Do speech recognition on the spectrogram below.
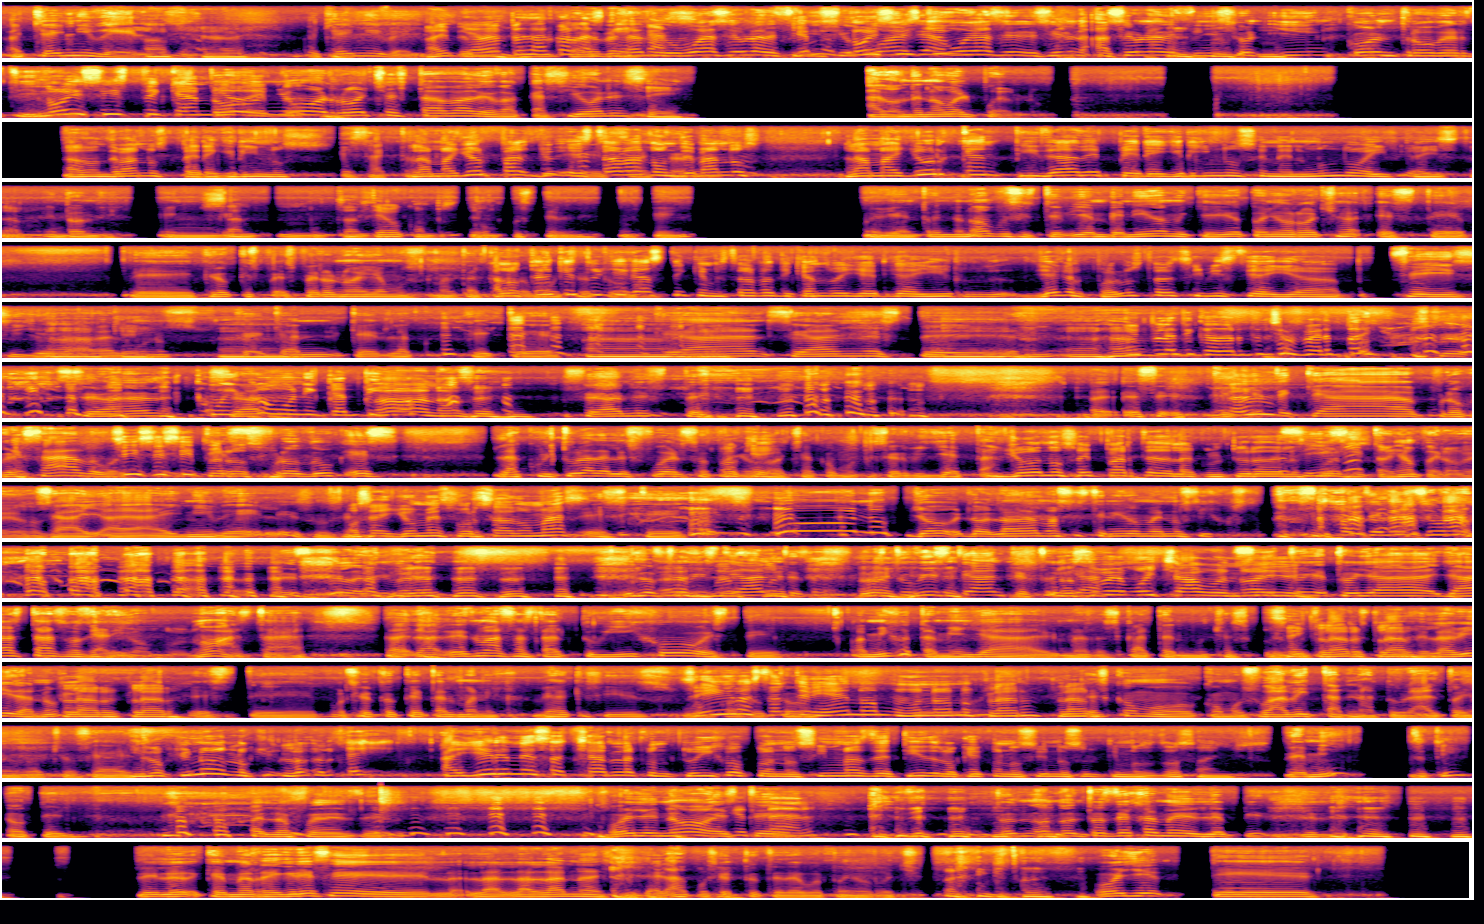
Aquí hay niveles. Aquí hay niveles. Ya va a empezar con Para las empezar, quejas. digo, voy a hacer una definición. ¿No voy, a, voy a decir, hacer una definición incontrovertida. No hiciste cambio de. Toño Rocha estaba de vacaciones Sí, a donde no va el pueblo. a donde van los peregrinos. Exacto. La mayor estaba Exactamente. donde van los la mayor cantidad de peregrinos en el mundo ahí, ahí estaba. ¿En dónde? En San- Santiago Compostela. Compostela. Ok. Muy bien, Toño. No, pues este, bienvenido, mi querido Toño Rocha. Este, eh, creo que esp- espero no hayamos maltratado. Al hotel que tú llegaste que me estaba platicando ayer ya ir llega al pueblo, vez sí viste ahí a Sí, sí, llega Ah, algunos Ah. que, que han, que, la- que, que, Ah, que han, se han, este, Ajá. Muy platicador tu chofer, Toño. se, se han, Muy se han, comunicativo. No, no sé. se han, este, ese- de gente que ha progresado. Sí, sí, sí, pero es, sí. produ- es la cultura del esfuerzo, Toño. Rocha, como tu servilleta. Yo no soy parte de la cultura del Sí, esfuerzo. sí, Toño, pero, o sea, hay, hay niveles, o sea. O sea, yo me he esforzado más. Este, no, no, yo no, nada más he tenido menos hijos. Y los tuviste antes, los tuviste antes. Tú Lo ya, sube muy chavo, ¿no? sí, tú, ya- tú ya, ya estás, o sea, digo, pues, no, hasta, es más, hasta tu hijo, este, a mi hijo también ya me rescata en muchas cosas. Sí, claro, claro. De la vida, ¿no? Claro, claro. Este, por cierto, ¿qué tal maneja? Vea que sí es. Sí, bastante bien, no, no, no, claro, claro. Es como, como su hábitat natural, Toño Rocho. O sea, es, Y lo que uno, lo que- lo- eh, ayer en esa charla con tu hijo conocí más de ti de lo que he conocido en los últimos dos años. ¿de mí? ¿De ti? Ok. no puede ser. Oye, no, ¿Qué este. tal? Entonces, no, no, entonces déjame le le- le- que me regrese la, la- la lana. Ah, por cierto, te debo, Toño Rocha. Oye, eh,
